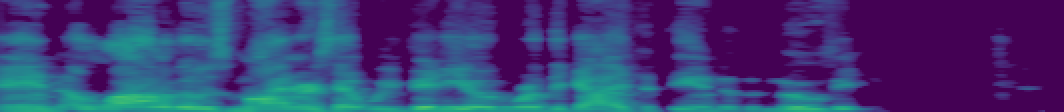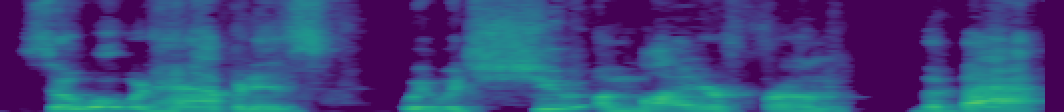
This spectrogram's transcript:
and a lot of those miners that we videoed were the guys at the end of the movie. So what would happen is we would shoot a miner from the back.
